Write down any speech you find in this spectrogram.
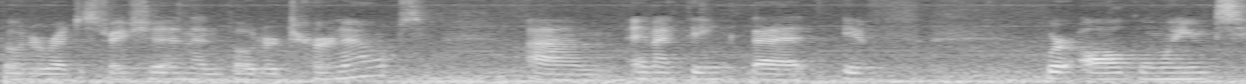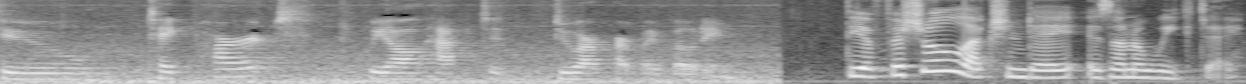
voter registration and voter turnout. Um, and I think that if we're all going to take part, we all have to do our part by voting. The official election day is on a weekday,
